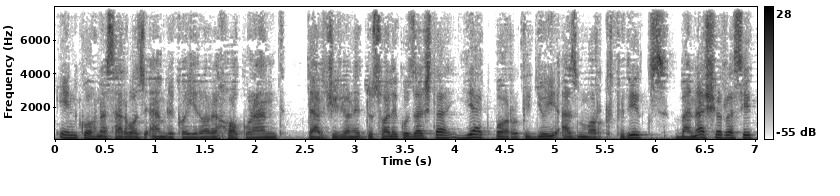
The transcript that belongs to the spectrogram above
این کهنه سرباز امریکایی را رها کنند. در جریان دو سال گذشته یک بار ویدیویی از مارک فریکس به نشر رسید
